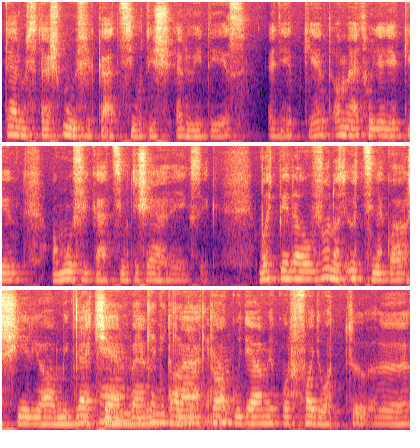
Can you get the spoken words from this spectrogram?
természetes mumifikációt is előidéz egyébként, amellett, hogy egyébként a mumifikációt is elvégzik. Vagy például van az ötcinek a sírja, ami Gletscherben találtak, igen. ugye amikor fagyott ö, ö,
